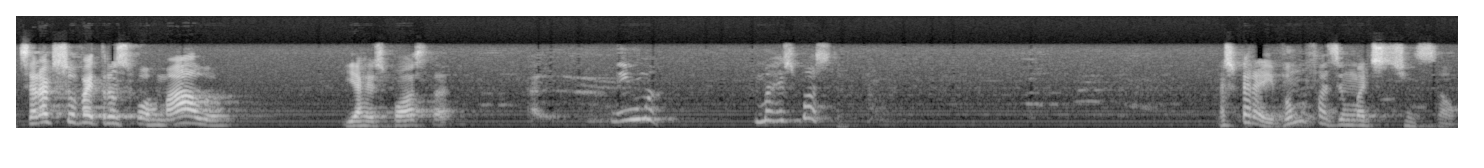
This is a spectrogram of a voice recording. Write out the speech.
Será que o Senhor vai transformá-lo? E a resposta, nenhuma. Uma resposta. Mas espera aí, vamos fazer uma distinção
